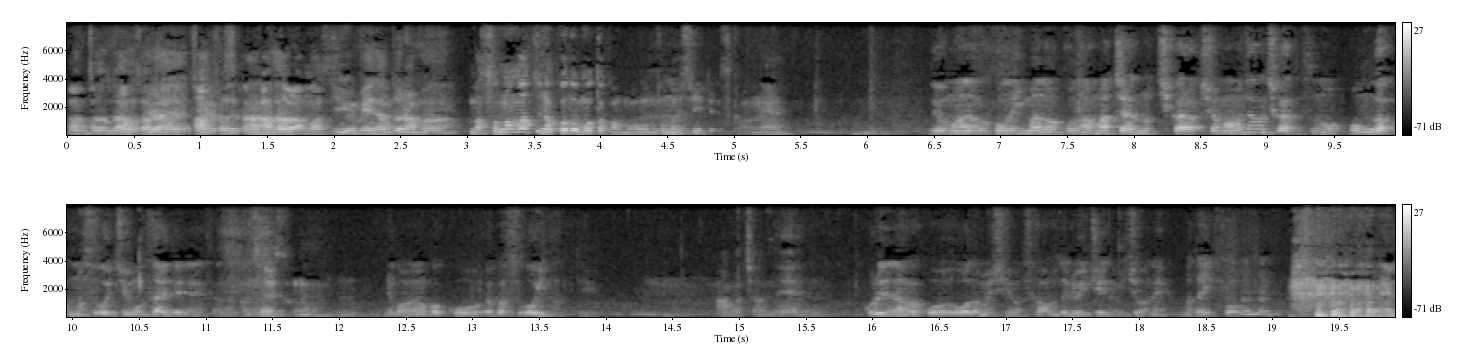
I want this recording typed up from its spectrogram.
半沢直樹。いやいや違いあますそう。ですあドラマ有名なドラマ。まあその町の子供とかも友達ですからね、でもまあなんかこの今のこのアマチュアの力しかもアマチュアの力ってその音楽もすごい注目されてるじゃないですかなんかそうですね。うん。だからなんかこうやっぱすごいなっていう。アマちゃんね。これでなんかこう大玉シーンは坂本龍一への道をねまた一歩。ね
